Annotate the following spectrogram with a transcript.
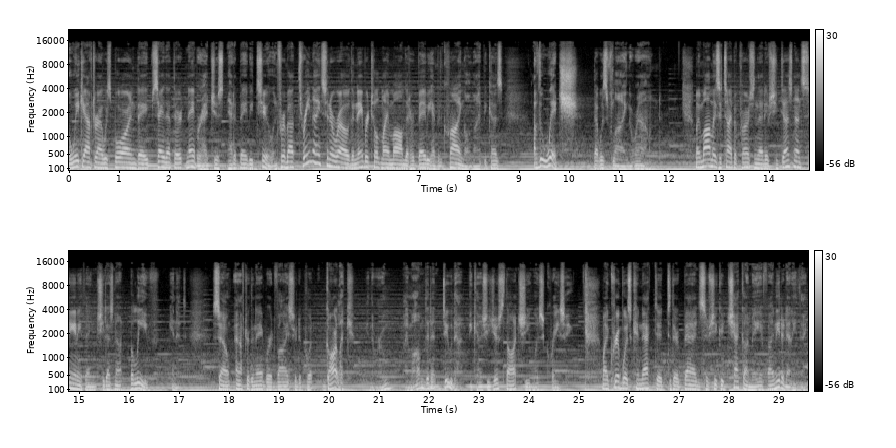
A week after I was born, they say that their neighbor had just had a baby too. And for about three nights in a row, the neighbor told my mom that her baby had been crying all night because of the witch that was flying around. My mom is the type of person that if she does not see anything, she does not believe in it. So after the neighbor advised her to put garlic in the room, my mom didn't do that because she just thought she was crazy. My crib was connected to their bed so she could check on me if I needed anything.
